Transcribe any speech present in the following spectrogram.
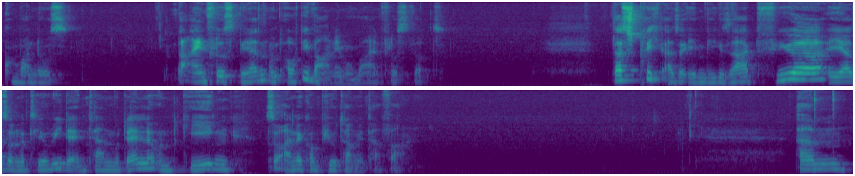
Kommandos beeinflusst werden und auch die Wahrnehmung beeinflusst wird. Das spricht also eben, wie gesagt, für eher so eine Theorie der internen Modelle und gegen so eine Computermetapher. Ähm,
